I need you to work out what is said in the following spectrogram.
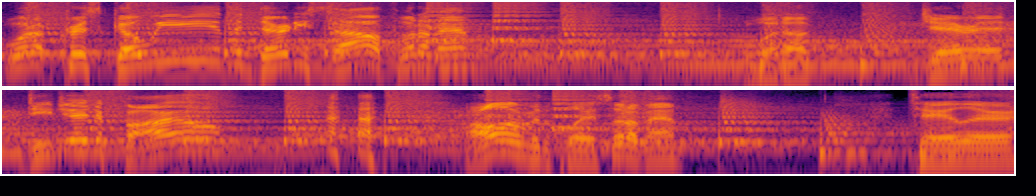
What up, Chris Goey in the Dirty South? What up, man? What up, Jared? DJ Defile? All over the place. What up, man? Taylor.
